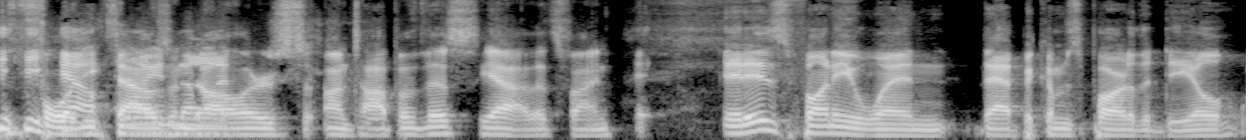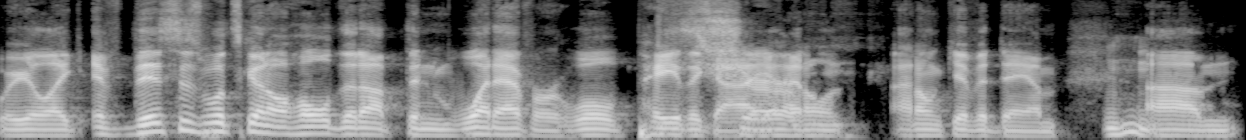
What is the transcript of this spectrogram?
Yeah, forty thousand not? dollars on top of this. Yeah, that's fine. It is funny when that becomes part of the deal, where you're like, if this is what's going to hold it up, then whatever, we'll pay the guy. Sure. I don't, I don't give a damn. Mhm. Um,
